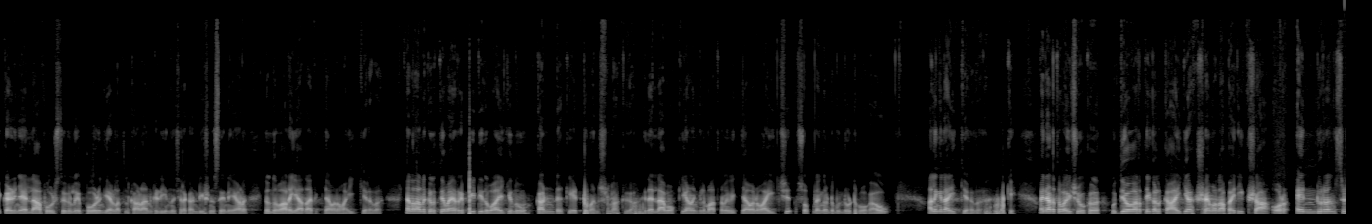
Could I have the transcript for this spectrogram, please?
ഇക്കഴിഞ്ഞ എല്ലാ ഫോഴ്സുകളും എപ്പോഴും കേരളത്തിൽ കാണാൻ കഴിയുന്ന ചില കണ്ടീഷൻസ് തന്നെയാണ്. ഇതൊന്നും അറിയാതെ വിജ്ഞാപനം വായിക്കരുത്. ഞാൻ അതാണ് കൃത്യമായി റിപ്പീറ്റ് ചെയ്ത് വായിക്കുന്നു. കണ്ട് കേട്ടു മനസ്സിലാക്കുക. ഇതെല്ലാം ഓക്കെയാണെങ്കിൽ മാത്രമേ വിജ്ഞാപനം അയച്ച് സ്വപ്നം കണ്ട് മുന്നോട്ട് പോകാവൂ. അല്ലെങ്കിൽ അയക്കരുത്. ഓക്കെ അതിന്റെ അടുത്ത് വായിച്ചു നോക്ക്. ഉദ്യോഗാർത്ഥികൾ കായികക്ഷമത പരീക്ഷ ഓർ എൻഡുറൻസ്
